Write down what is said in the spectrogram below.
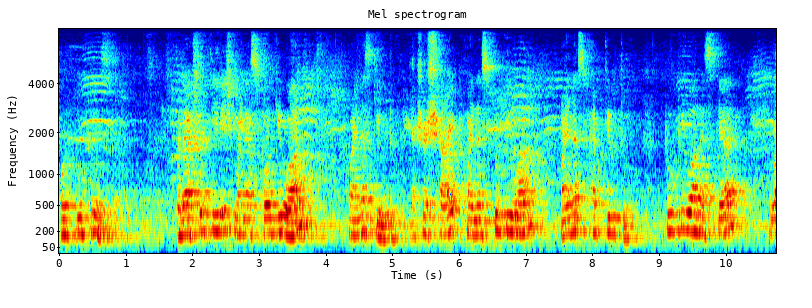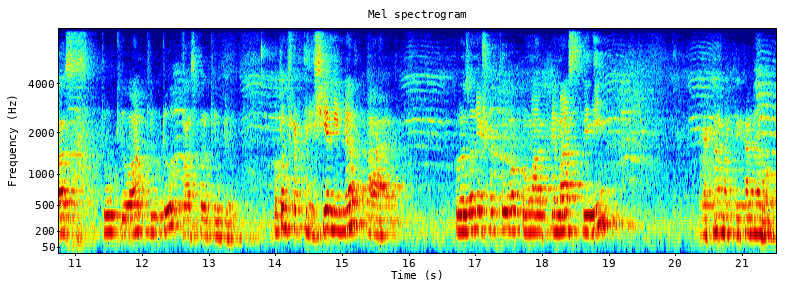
4q2 square. তাহলে একশো তিরিশ minus four Q one minus Q two একশো ষাট minus two Q one minus five Q two two Q one square plus two Q one Q two plus four Q two প্রথম শর্তে হেসিয়া নির্ণয় আর প্রয়োজনীয় শর্ত হলো ক্রমা, ক্রেমার্স বিধি। এক নম্বর এখানে হলো, ক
